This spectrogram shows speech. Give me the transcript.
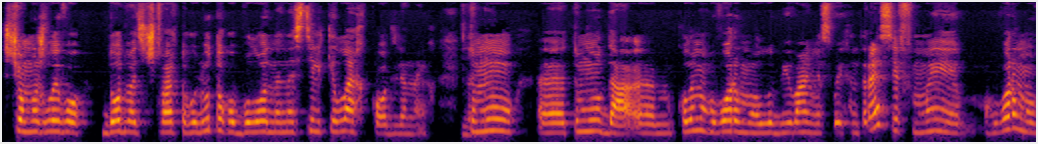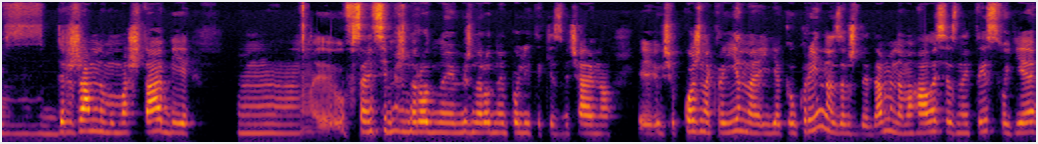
що можливо до 24 лютого було не настільки легко для них. Да. Тому, е, тому да, ем, коли ми говоримо лобіювання своїх інтересів, ми говоримо в державному масштабі. е, В сенсі міжнародної міжнародної політики, звичайно, е, що кожна країна, як і Україна завжди, да, ми намагалися знайти своє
